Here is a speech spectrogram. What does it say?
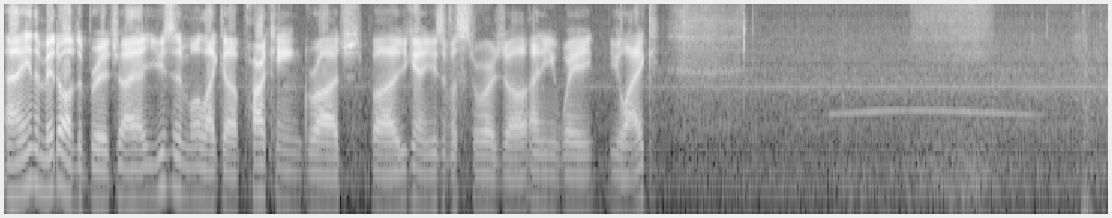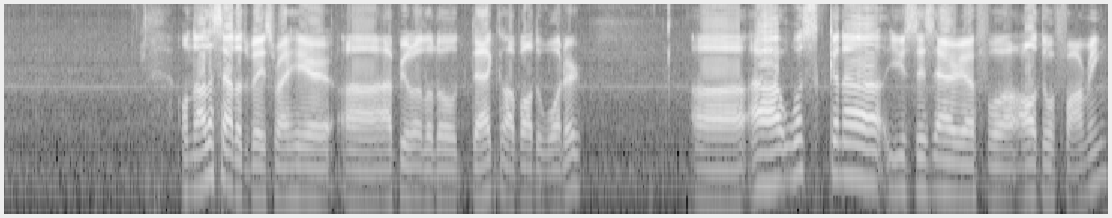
Uh, in the middle of the bridge, I use it more like a parking garage, but you can use it for storage or any way you like. On the other side of the base right here, uh, I built a little deck above the water. Uh, I was gonna use this area for outdoor farming,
